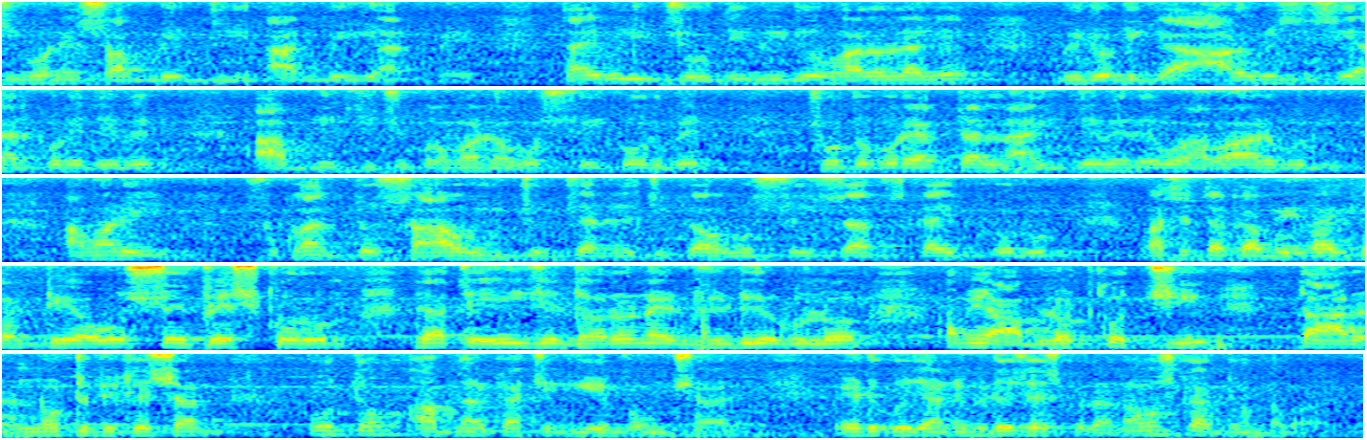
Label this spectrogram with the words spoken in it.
জীবনে সমৃদ্ধি আনবেই আনবে। তাই বলি, যদি ভিডিও ভালো লাগে, ভিডিওটিকে আরও বেশি শেয়ার করে দেবেন। আপনি কিছু কমেন্ট অবশ্যই করবেন। ছোট করে একটা লাইক দেবেন এবং আবার বলি, আমার এই সুকান্ত সাউ ইউটিউব চ্যানেলটিকে অবশ্যই সাবস্ক্রাইব করুন। পাশে থাকা বেল আইকনটি অবশ্যই প্রেস করুন, যাতে এই যে ধরনের ভিডিওগুলো আমি আপলোড করছি, তার নোটিফিকেশান প্রথম আপনার কাছে গিয়ে পৌঁছায়। এটুকু জানি ভিডিও শেষ করলাম। নমস্কার, ধন্যবাদ।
